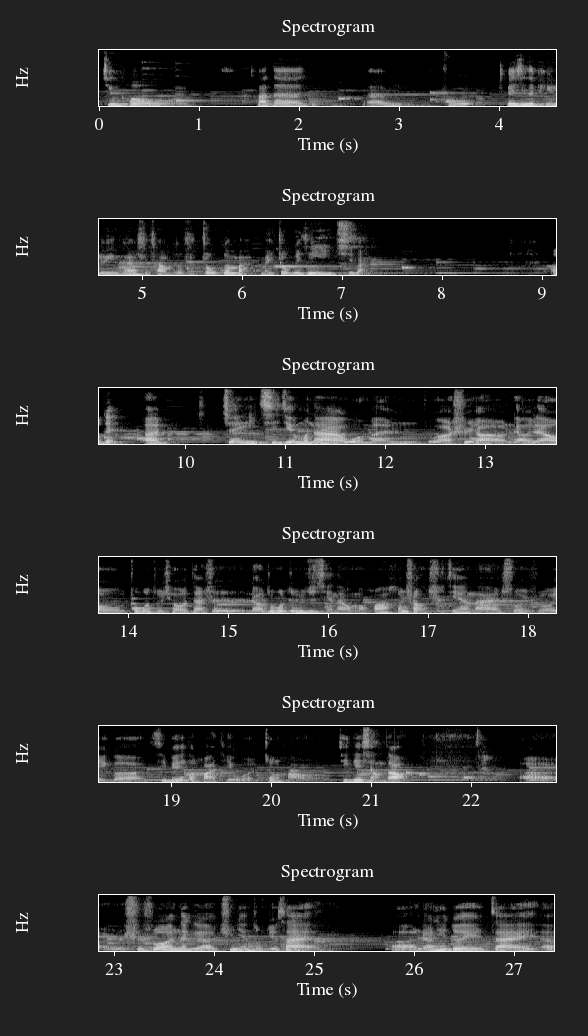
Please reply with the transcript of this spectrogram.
今后它的嗯主更新的频率应该是差不多是周更吧，每周更新一期吧。OK，呃。这一期节目呢，我们主要是要聊一聊中国足球。但是聊中国足球之前呢，我们花很少的时间来说一说一个 CBA 的话题。我正好今天想到，呃，是说那个去年总决赛，呃，辽宁队在呃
